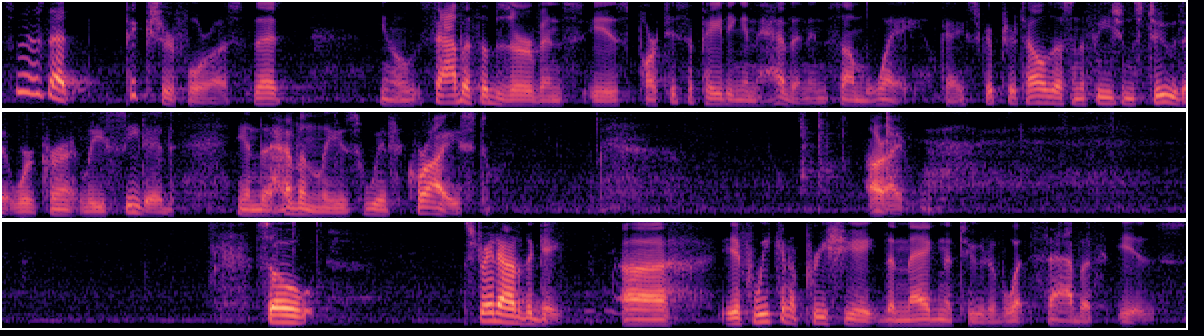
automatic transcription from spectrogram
So there's that picture for us that you know Sabbath observance is participating in heaven in some way. Okay, Scripture tells us in Ephesians 2 that we're currently seated in the heavenlies with Christ. All right. So, straight out of the gate, uh, if we can appreciate the magnitude of what Sabbath is,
